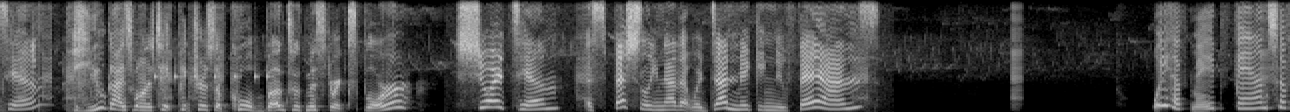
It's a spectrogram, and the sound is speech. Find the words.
Tim? Do you guys want to take pictures of cool bugs with Mr. Explorer? Sure, Tim. Especially now that we're done making new fans. We have made fans of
